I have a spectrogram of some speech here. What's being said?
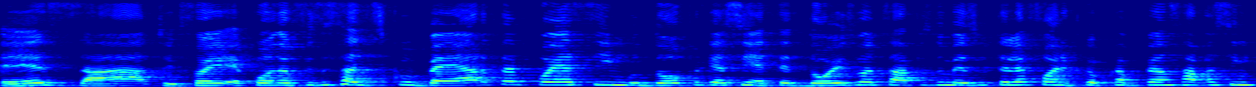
Exato. E foi quando eu fiz essa descoberta, foi assim, mudou, porque assim, é ter dois WhatsApps no mesmo telefone. Porque eu pensava assim,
